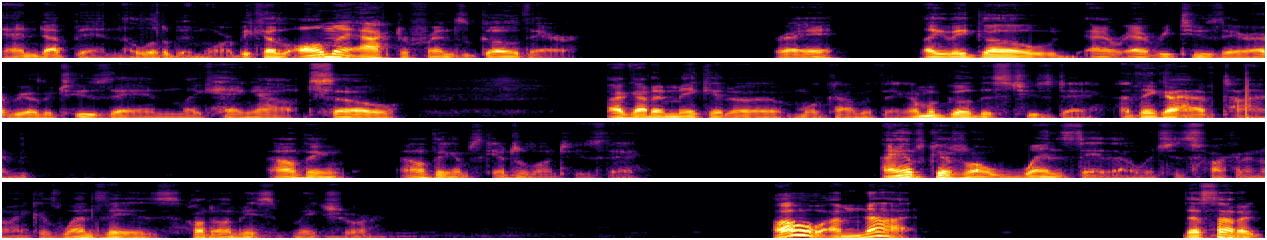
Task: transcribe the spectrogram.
end up in a little bit more because all my actor friends go there right like they go every Tuesday or every other Tuesday and like hang out. So I got to make it a more common thing. I'm gonna go this Tuesday. I think I have time. I don't think I don't think I'm scheduled on Tuesday. I am scheduled on Wednesday though, which is fucking annoying because Wednesday is. Hold on, let me make sure. Oh, I'm not. That's not a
